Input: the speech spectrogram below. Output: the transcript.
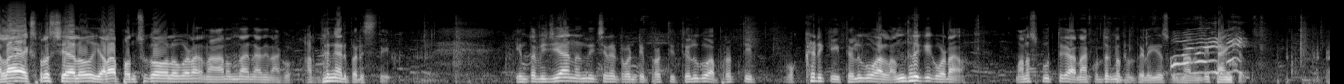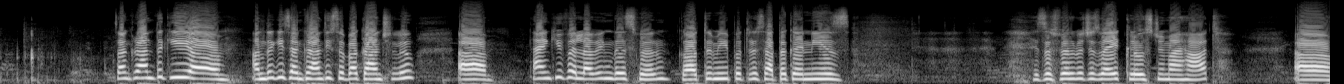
ఎలా ఎక్స్ప్రెస్ చేయాలో ఎలా పంచుకోవాలో కూడా నా ఆనందాన్ని అది నాకు అర్థం కాని పరిస్థితి. ఇంత విజయాన్ని అందించినటువంటి ప్రతి తెలుగు ప్రతి ఒక్కడికి తెలుగు వాళ్ళందరికీ కూడా మనస్ఫూర్తిగా నా కృతజ్ఞతలు తెలియజేసుకుంటున్నానండి. థ్యాంక్ యూ సంక్రాంతికి అందరికీ సంక్రాంతి శుభాకాంక్షలు thank you for loving this film Gautamiputra Satakarni is is a film which is very close to my heart. Uh,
